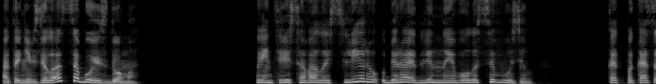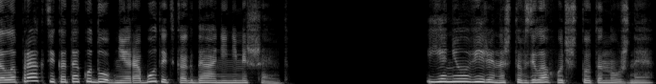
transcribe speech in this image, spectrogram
«А ты не взяла с собой из дома?» Поинтересовалась Лера, убирая длинные волосы в узел. Как показала практика, так удобнее работать, когда они не мешают. «Я не уверена, что взяла хоть что-то нужное»,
